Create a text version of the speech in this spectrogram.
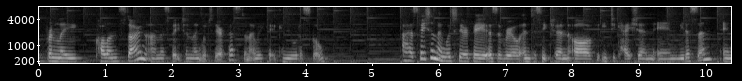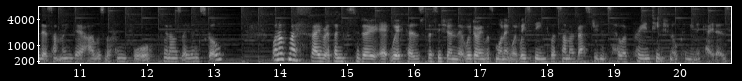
Brinley Collins Stone. I'm a speech and language therapist and I work at Kamiota School. Uh, speech and language therapy is a real intersection of education and medicine and that's something that I was looking for when I was leaving school. One of my favourite things to do at work is the session that we're doing this morning where we spend with some of our students who are pre-intentional communicators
